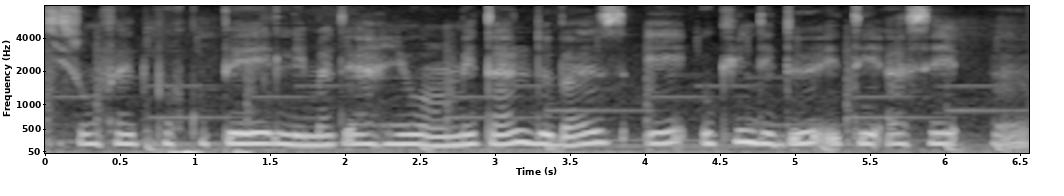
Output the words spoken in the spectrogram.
qui sont faites pour couper les matériaux en métal de base. Et aucune des deux était assez euh,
